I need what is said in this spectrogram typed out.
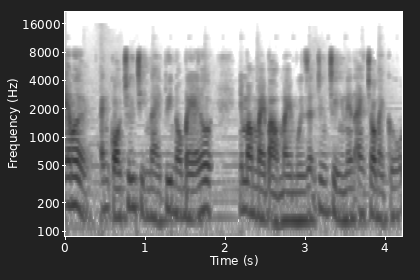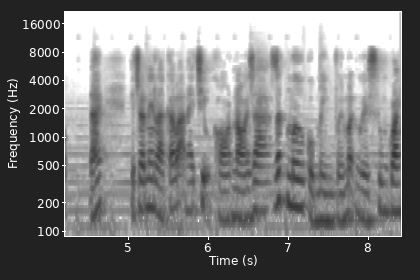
em ơi, anh có chương trình này tuy nó bé thôi, nhưng mà mày bảo mày muốn dẫn chương trình nên anh cho mày cơ hội. Đấy, thế cho nên là các bạn hãy chịu khó nói ra giấc mơ của mình với mọi người xung quanh.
